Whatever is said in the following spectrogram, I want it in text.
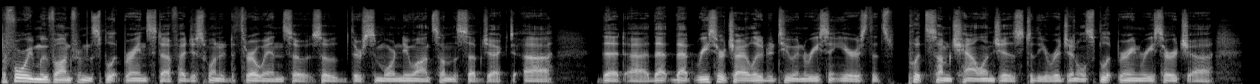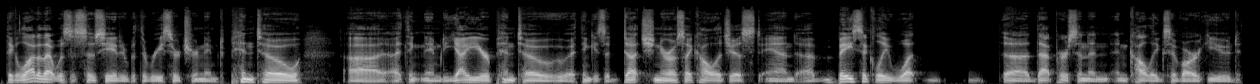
Before we move on from the split brain stuff, I just wanted to throw in so so there's some more nuance on the subject. Uh, that uh, that that research I alluded to in recent years that's put some challenges to the original split brain research. Uh, I think a lot of that was associated with the researcher named Pinto. Uh, I think named Yair Pinto, who I think is a Dutch neuropsychologist, and uh, basically what uh, that person and, and colleagues have argued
